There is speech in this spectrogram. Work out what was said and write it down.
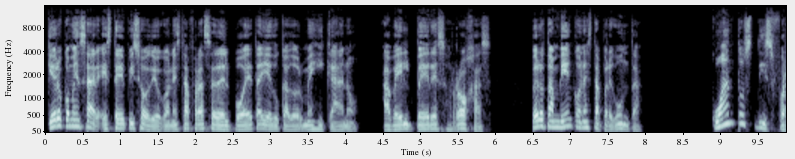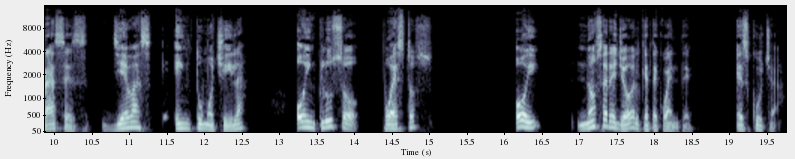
Quiero comenzar este episodio con esta frase del poeta y educador mexicano Abel Pérez Rojas, pero también con esta pregunta. ¿Cuántos disfraces llevas en tu mochila o incluso puestos? Hoy no seré yo el que te cuente. Escucha.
